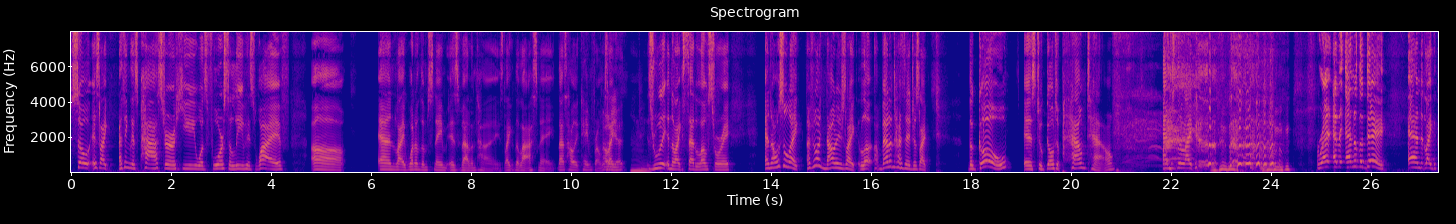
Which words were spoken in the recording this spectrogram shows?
so it's like I think this pastor he was forced to leave his wife, uh, and like one of them's name is Valentine's, like the last name. That's how it came from. It's oh like yeah, it's really in the like sad love story, and also like I feel like nowadays like lo- Valentine's Day just like the goal is to go to Pound Town and just like right at the end of the day and like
